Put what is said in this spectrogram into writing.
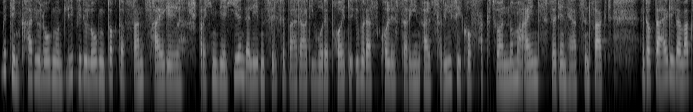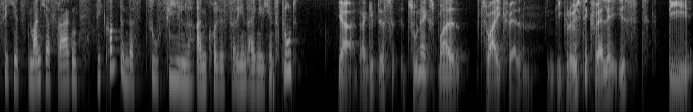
Mit dem Kardiologen und Lipidologen Dr. Franz Heigl sprechen wir hier in der Lebenshilfe bei Radio Horeb heute über das Cholesterin als Risikofaktor Nummer eins für den Herzinfarkt. Herr Dr. Heigl, da mag sich jetzt mancher fragen, wie kommt denn das zu viel an Cholesterin eigentlich ins Blut? Ja, da gibt es zunächst mal zwei Quellen. Die größte Quelle ist die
